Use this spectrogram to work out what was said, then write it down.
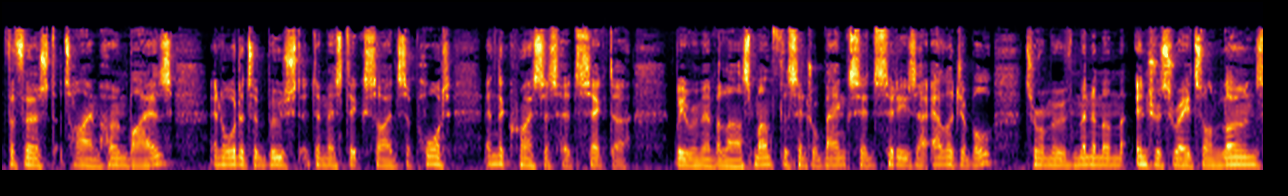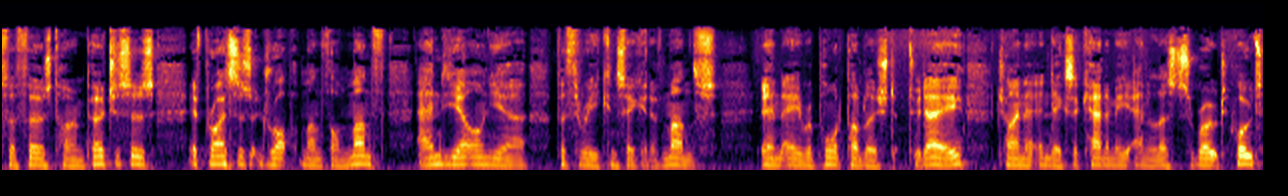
for first time homebuyers in order to boost domestic side support in the crisis hit sector. We remember last month the central bank said cities are eligible to remove minimum interest rates on loans for first home purchases if prices drop month on month and year on year for three consecutive months. In a report published today, China Index Academy analysts wrote, quote,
